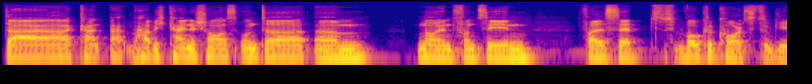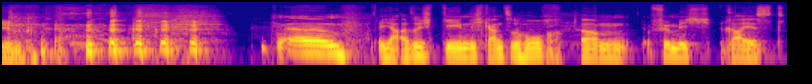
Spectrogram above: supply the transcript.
da kann habe ich keine Chance unter ähm, neun von zehn Falsett Vocal Chords zu gehen. ähm, ja, also ich gehe nicht ganz so hoch. Ähm, für mich reißt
